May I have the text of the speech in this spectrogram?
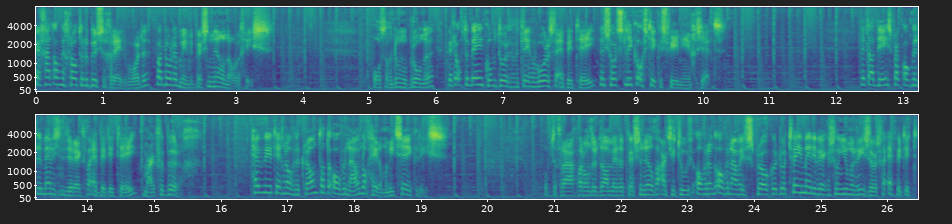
Er gaat ook weer grotere bussen gereden worden, waardoor er minder personeel nodig is. Volgens de genoemde bronnen werd er op de bijeenkomst door de vertegenwoordigers van NPT een soort slikken- of stickersfeer neergezet. Het AD sprak ook met de managing director van NPTT, Mark Verburg. Hij beweert tegenover de krant dat de overname nog helemaal niet zeker is. Op de vraag waarom er dan met het personeel van Archie Tours over een overname is gesproken door twee medewerkers van Human Resource van FPTT,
